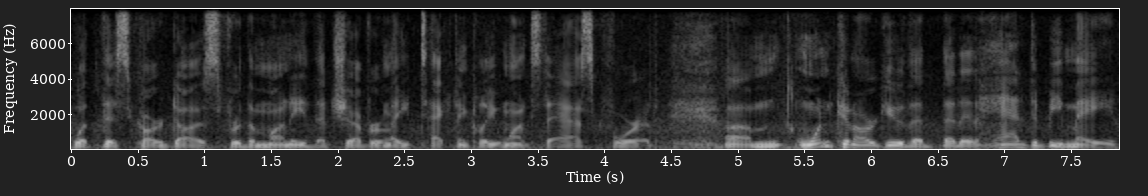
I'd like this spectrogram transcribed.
what this car does for the money that Chevrolet technically wants to ask for it. Um, one can argue that, that it had to be made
